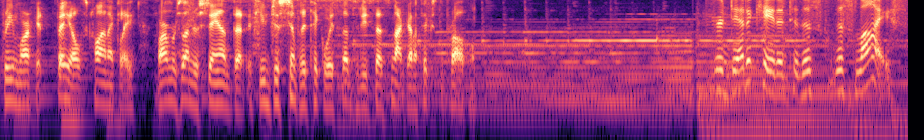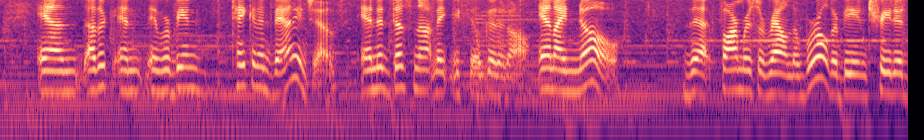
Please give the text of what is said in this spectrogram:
free market fails chronically. Farmers understand that if you just simply take away subsidies, that's not going to fix the problem. We're dedicated to this, this life, and, other, and, and we're being taken advantage of, and it does not make me feel good at all. And I know that farmers around the world are being treated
